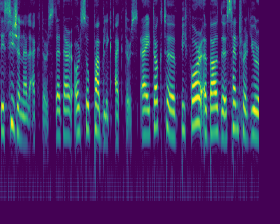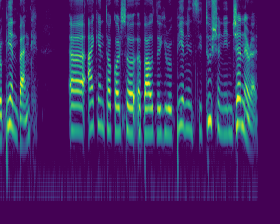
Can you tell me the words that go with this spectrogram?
decisional actors that are also public actors. I talked uh, before about the Central European Bank. I can talk also about the European institution in general,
